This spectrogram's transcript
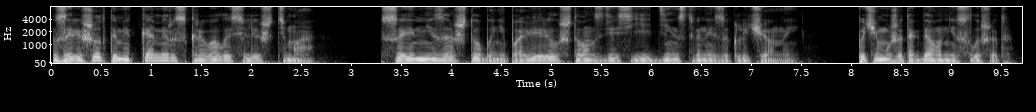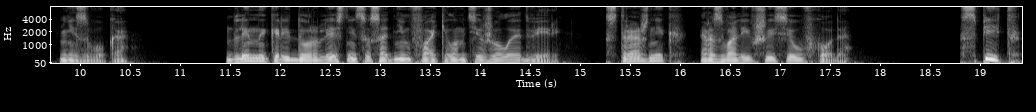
За решетками камер скрывалась лишь тьма. Сейн ни за что бы не поверил, что он здесь единственный заключенный. Почему же тогда он не слышит ни звука? Длинный коридор, лестница с одним факелом, тяжелая дверь. Стражник, развалившийся у входа. «Спит»,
